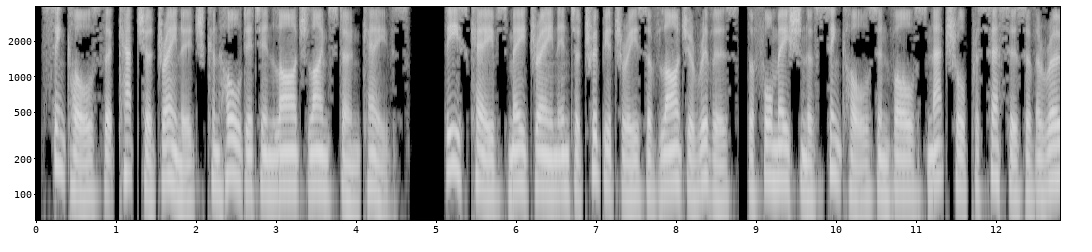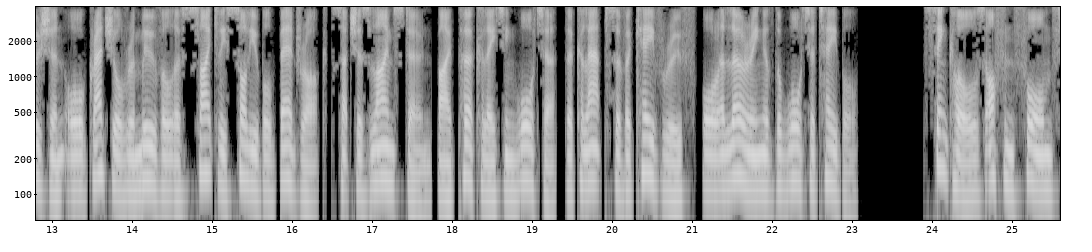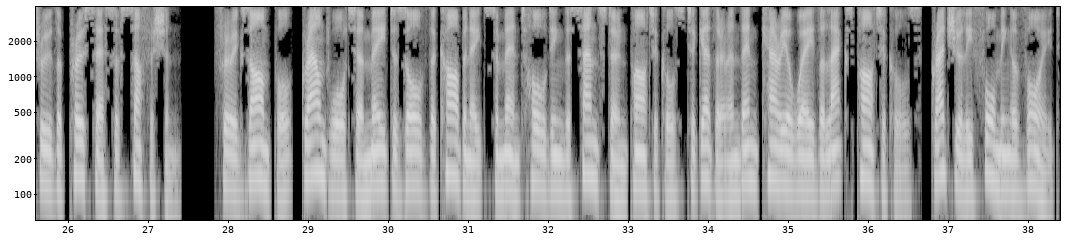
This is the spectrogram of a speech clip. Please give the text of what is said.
Sinkholes that capture drainage can hold it in large limestone caves. These caves may drain into tributaries of larger rivers. The formation of sinkholes involves natural processes of erosion or gradual removal of slightly soluble bedrock such as limestone by percolating water, the collapse of a cave roof, or a lowering of the water table. Sinkholes often form through the process of suffusion. For example, groundwater may dissolve the carbonate cement holding the sandstone particles together and then carry away the lax particles, gradually forming a void.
